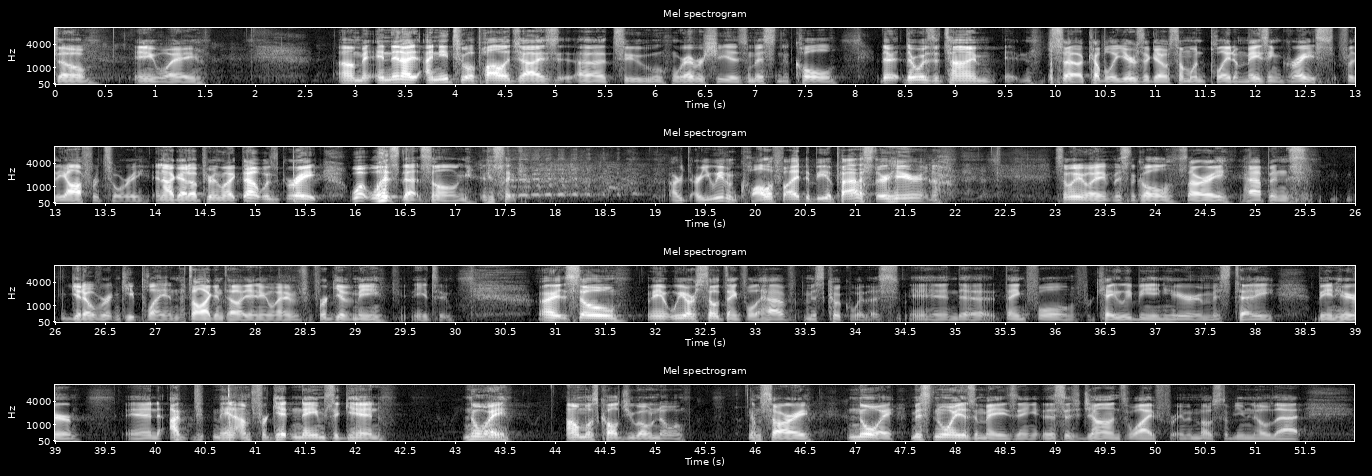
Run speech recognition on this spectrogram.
So anyway, um, and then I, I, need to apologize uh, to wherever she is, Miss Nicole. There, there was a time so a couple of years ago, someone played Amazing Grace for the offertory. And I got up here and, like, that was great. What was that song? And it's like, are, are you even qualified to be a pastor here? Uh, so, anyway, Miss Nicole, sorry, happens. Get over it and keep playing. That's all I can tell you, anyway. Forgive me if you need to. All right, so man, we are so thankful to have Miss Cook with us, and uh, thankful for Kaylee being here and Miss Teddy being here. And I, man, I'm forgetting names again. Noy, I almost called you Oh No. I'm sorry. Noy, Miss Noy is amazing. This is John's wife, and most of you know that.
